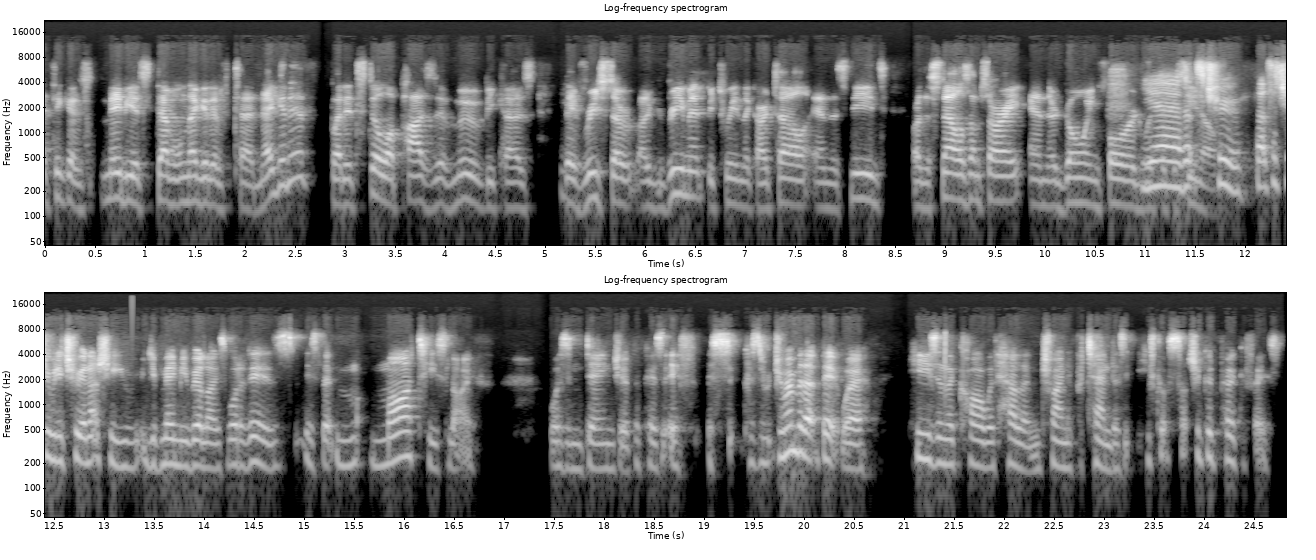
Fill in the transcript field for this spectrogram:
i think is maybe it's devil negative to negative but it's still a positive move because they've reached an agreement between the cartel and the Sneeds or the Snells, I'm sorry, and they're going forward with yeah, that's true. That's actually really true. And actually, you, you've made me realize what it is is that M- Marty's life was in danger because if, because do you remember that bit where he's in the car with Helen trying to pretend, as he's got such a good poker face,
